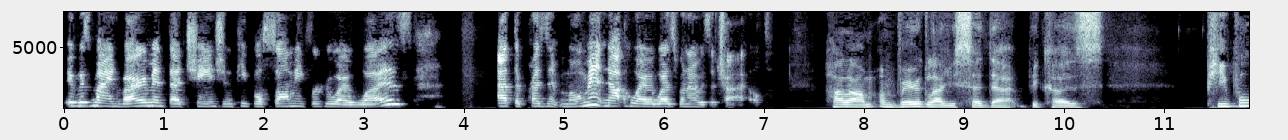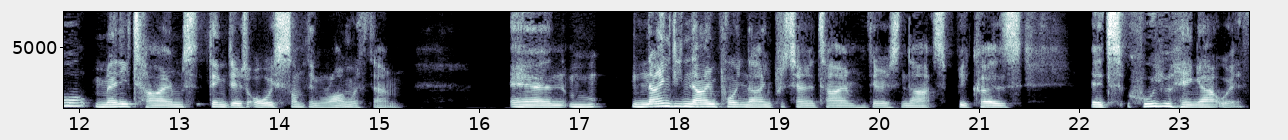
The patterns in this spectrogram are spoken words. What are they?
it was my environment that changed and people saw me for who i was at the present moment not who i was when i was a child. Hala i'm, I'm very glad you said that because people many times think there's always something wrong with them. And 99.9% of the time there's not because it's who you hang out with.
